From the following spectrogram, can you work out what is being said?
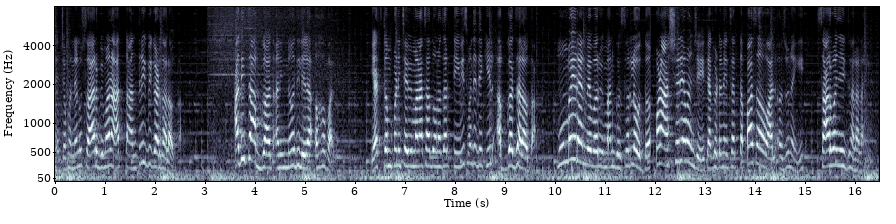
त्यांच्या म्हणण्यानुसार विमानात तांत्रिक बिघाड झाला होता. आधीचा अपघात आणि न दिलेला अहवाल. याच कंपनीच्या विमानाचा दोन हजार तेवीसमध्ये देखील अपघात झाला होता. मुंबई रनवेवर विमान घसरलं होतं पण आश्चर्य म्हणजे त्या घटनेचा तपास अहवाल अजूनही सार्वजनिक झाला नाही.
